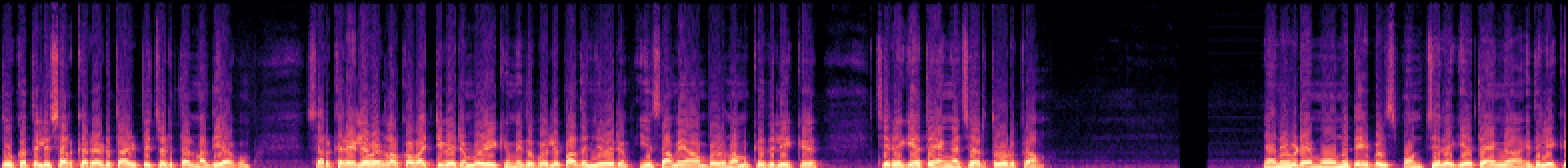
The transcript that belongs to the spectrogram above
തൂക്കത്തിൽ ശർക്കര എടുത്ത് അഴിപ്പിച്ചെടുത്താൽ മതിയാകും. ശർക്കരയിലെ വെള്ളമൊക്കെ വറ്റി വരുമ്പോഴേക്കും ഇതുപോലെ പതഞ്ഞു വരും. ഈ സമയമാകുമ്പോൾ നമുക്കിതിലേക്ക് ചിരകിയ തേങ്ങ ചേർത്ത് കൊടുക്കാം. ഞാനിവിടെ മൂന്ന് ടേബിൾ സ്പൂൺ ചിരകിയ തേങ്ങ ഇതിലേക്ക്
